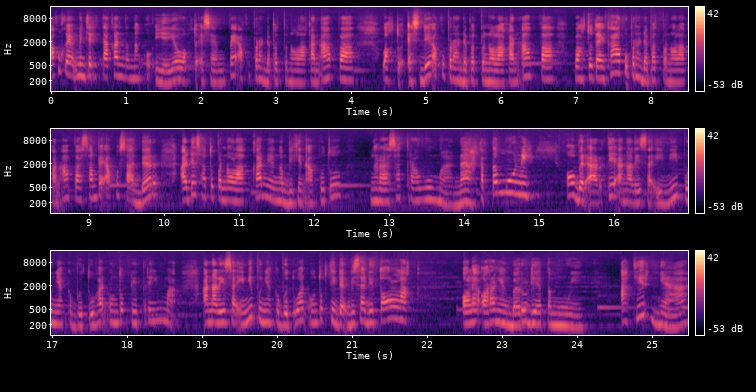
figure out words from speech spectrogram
aku kayak menceritakan tentang oh iya ya waktu SMP aku pernah dapat penolakan apa, waktu SD aku pernah dapat penolakan apa, waktu TK aku pernah dapat penolakan apa, sampai aku sadar ada satu penolakan yang ngebikin aku tuh ngerasa trauma. Nah, ketemu nih. Oh berarti analisa ini punya kebutuhan untuk diterima. Analisa ini punya kebutuhan untuk tidak bisa ditolak oleh orang yang baru dia temui akhirnya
